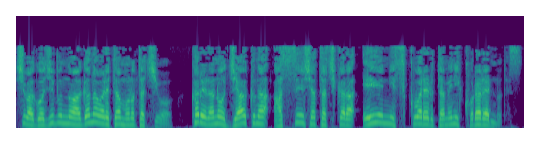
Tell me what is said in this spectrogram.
主はご自分の贖われた者たちを、彼らの邪悪な圧政者たちから永遠に救われるために来られるのです。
